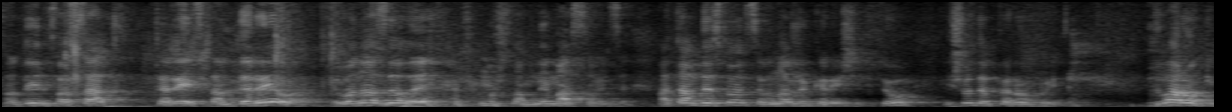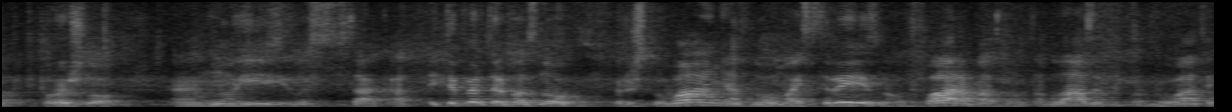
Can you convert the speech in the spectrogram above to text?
один фасад терець там дерева, і вона зелена, тому що там нема сонця. А там, де сонце, вона вже коричить. Все, і що тепер робити? Два роки пройшло. Е, Ну і ось так. І тепер треба знову рештування, знову майстри, знову фарба, знову там лазити, фарбувати.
